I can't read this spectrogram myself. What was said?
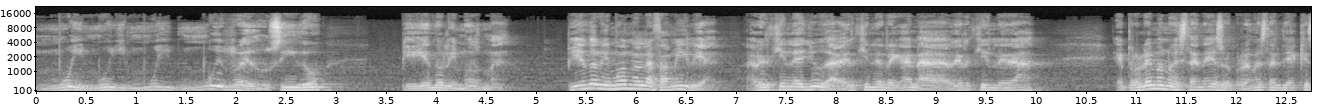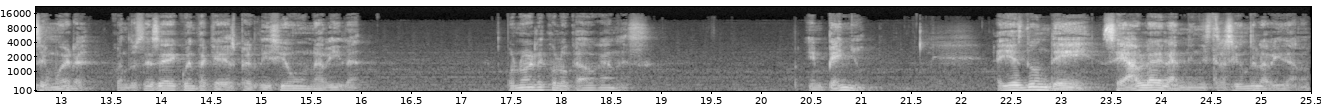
muy, muy, muy, muy reducido, pidiendo limosna. Pidiendo limosna a la familia, a ver quién le ayuda, a ver quién le regala, a ver quién le da. El problema no está en eso, el problema está el día que se muera, cuando usted se dé cuenta que desperdició una vida por no haberle colocado ganas, empeño. Ahí es donde se habla de la administración de la vida, ¿no?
